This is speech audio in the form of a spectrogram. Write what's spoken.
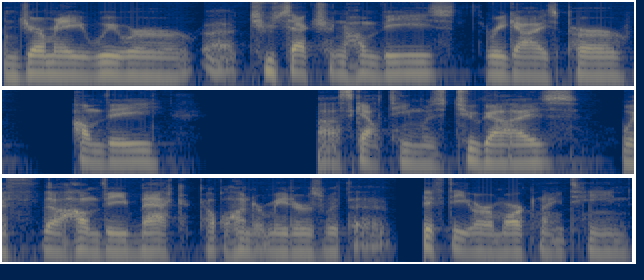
In Germany, we were uh, two section Humvees, three guys per Humvee. Uh, scout team was two guys with the Humvee back a couple hundred meters with a 50 or a Mark 19.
